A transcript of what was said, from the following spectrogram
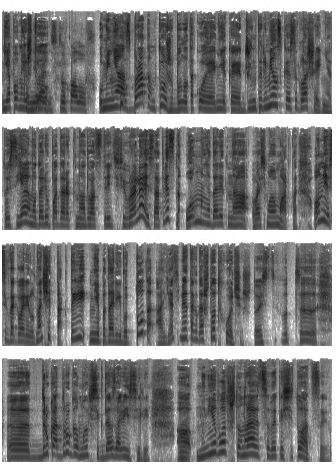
Я помню, а что полов. у меня с братом тоже было такое некое джентльменское соглашение. То есть я ему дарю подарок на 23 февраля, и, соответственно, он мне дарит на 8 марта. Он мне всегда говорил, значит так, ты мне подари вот то-то, а я тебе тогда что то хочешь. То есть вот э, э, друг от друга мы всегда зависели. Э, мне вот что нравится в этой ситуации.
